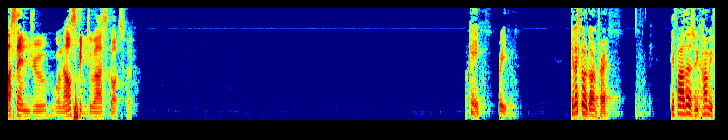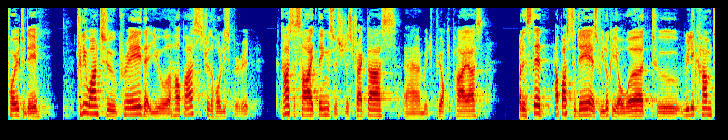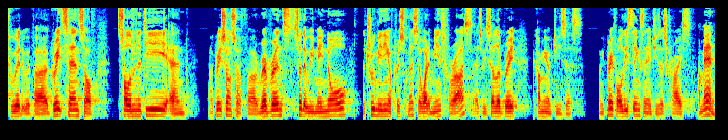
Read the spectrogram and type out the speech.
Pastor Andrew will now speak to us God's word. Okay, great. Okay, let's go to God in prayer. Dear Father, as we come before you today, truly want to pray that you will help us through the Holy Spirit to cast aside things which distract us and which preoccupy us, but instead help us today as we look at your word to really come to it with a great sense of solemnity and a great sense of uh, reverence so that we may know the true meaning of Christmas and what it means for us as we celebrate the coming of Jesus. And we pray for all these things in the name of Jesus Christ. Amen.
